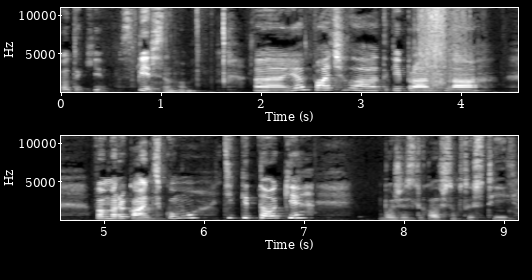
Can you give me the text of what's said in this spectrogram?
Отакі, з пірсингом. Е, я бачила такий пранк на, в американському тік-токі. Боже, я злякала, що там хтось стоїть.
